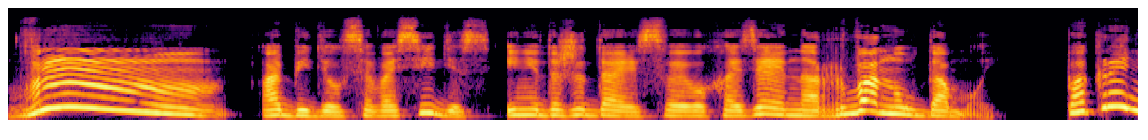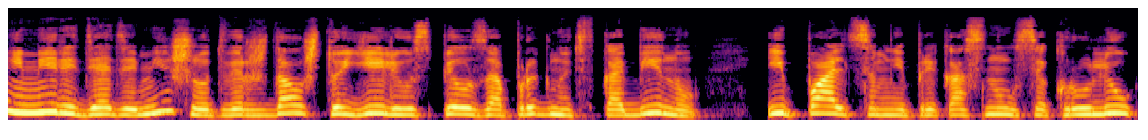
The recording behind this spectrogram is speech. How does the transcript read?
«Вм!» — обиделся Васидис и, не дожидаясь своего хозяина, рванул домой. По крайней мере, дядя Миша утверждал, что еле успел запрыгнуть в кабину и пальцем не прикоснулся к рулю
